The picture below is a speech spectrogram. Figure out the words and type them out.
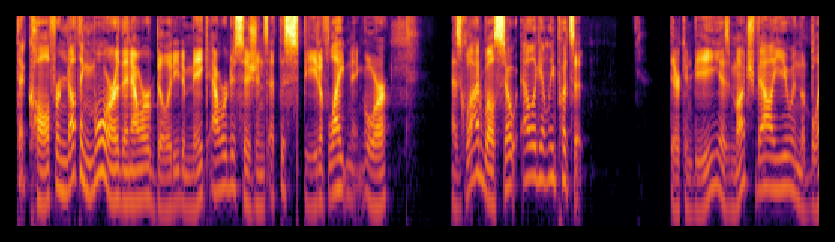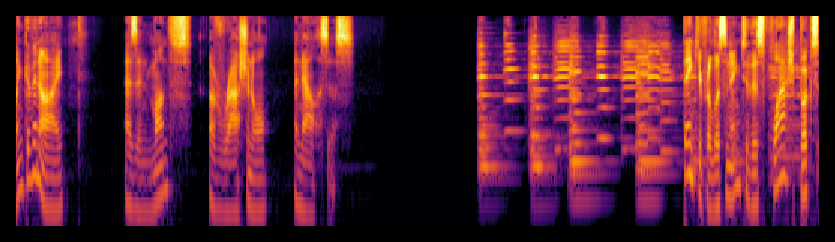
that call for nothing more than our ability to make our decisions at the speed of lightning, or, as Gladwell so elegantly puts it, there can be as much value in the blink of an eye as in months of rational analysis. Thank you for listening to this FlashBooks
